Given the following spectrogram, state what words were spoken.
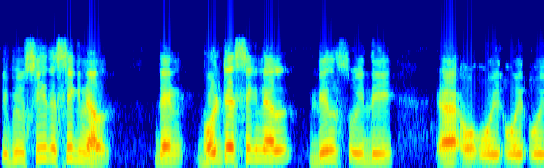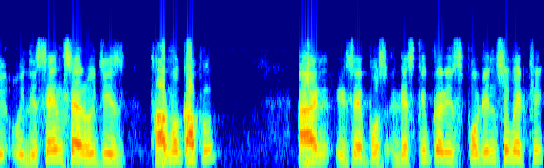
if you see the signal then voltage signal deals with the uh, with, the sensor which is thermocouple and its a descriptor is potentiometric.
